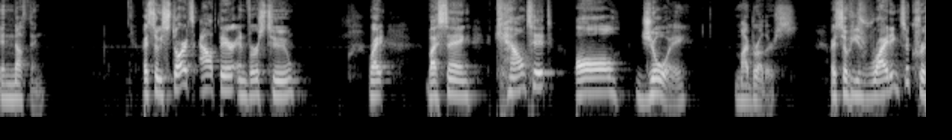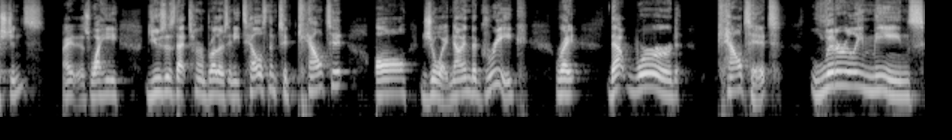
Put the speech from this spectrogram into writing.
in nothing. Right, so he starts out there in verse 2, right, by saying, Count it all joy, my brothers. Right, so he's writing to Christians, right? That's why he uses that term brothers, and he tells them to count it all joy. Now, in the Greek, right, that word count it literally means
